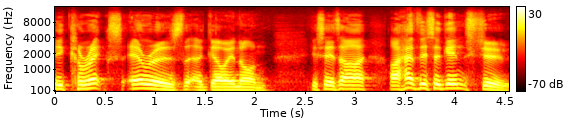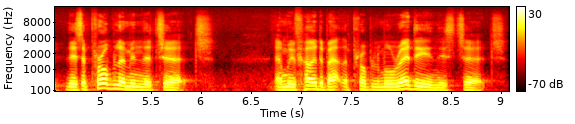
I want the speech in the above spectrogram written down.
He corrects errors that are going on. He says, I, I have this against you. There's a problem in the church. And we've heard about the problem already in this church.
